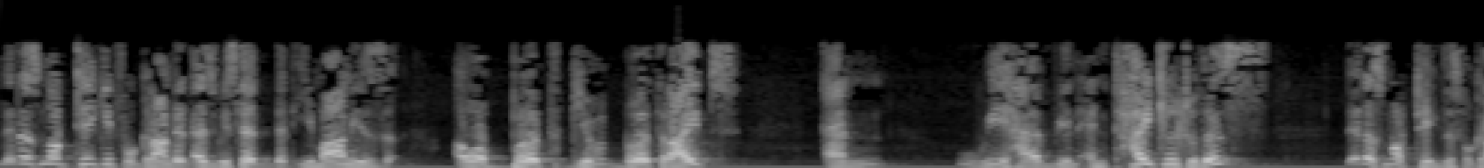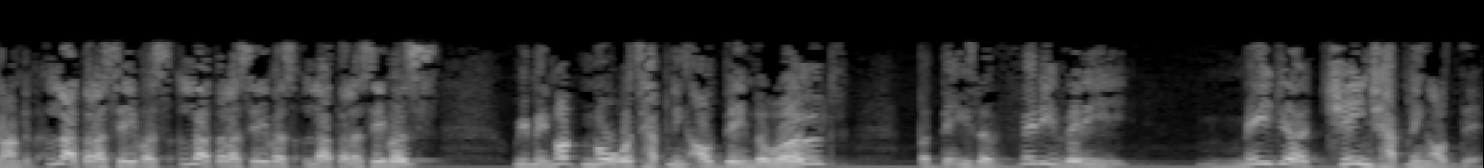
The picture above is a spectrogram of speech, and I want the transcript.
Let us not take it for granted as we said that iman is our birth, give, birthright and we have been entitled to this. Let us not take this for granted. Allah Ta'ala save us, Allah Ta'ala save us, Allah Ta'ala save us. We may not know what's happening out there in the world, but there is a very, very major change happening out there.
